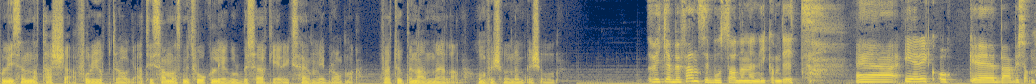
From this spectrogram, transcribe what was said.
Polisen Natasha får i uppdrag att tillsammans med två kollegor besöka Eriks hem i Bromma för att ta upp en anmälan om försvunnen person. Vilka befann sig i bostaden när ni kom dit? Eh, Erik och eh, bebisen.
